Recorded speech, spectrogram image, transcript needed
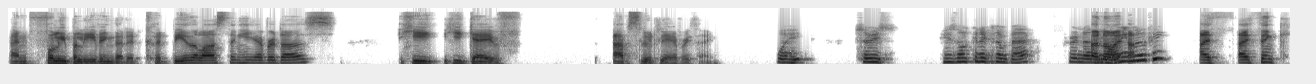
and fully believing that it could be the last thing he ever does, he he gave absolutely everything. Wait, so he's he's not going to come back for another uh, no, mummy I, movie? I I think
